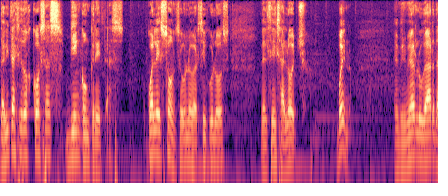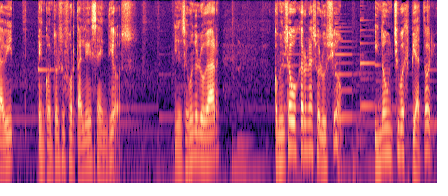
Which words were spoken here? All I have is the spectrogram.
David hace dos cosas bien concretas. ¿Cuáles son según los versículos del 6 al 8? Bueno, en primer lugar, David encontró su fortaleza en Dios. Y en segundo lugar, comenzó a buscar una solución y no un chivo expiatorio.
